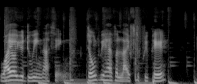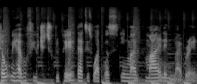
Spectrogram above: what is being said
why are you doing nothing? Don't we have a life to prepare? Don't we have a future to prepare? That is what was in my mind and in my brain.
